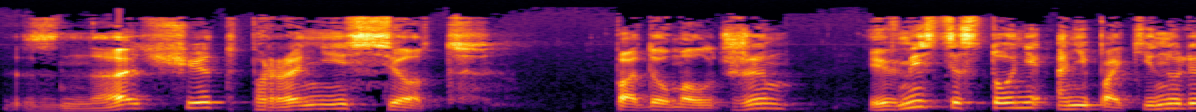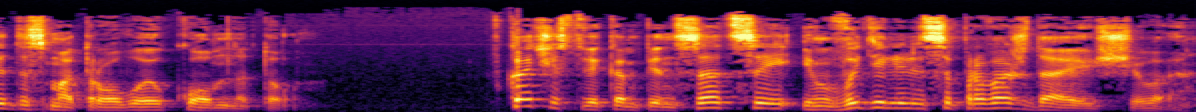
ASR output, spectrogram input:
«Значит, пронесет», – подумал Джим, и вместе с Тони они покинули досмотровую комнату качестве компенсации им выделили сопровождающего,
